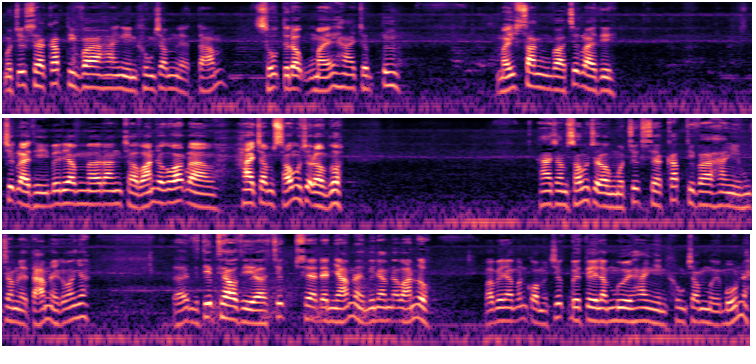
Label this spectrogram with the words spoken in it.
Một chiếc xe Captiva 2008 Số tự động máy 2.4 Máy xăng. Và chiếc này thì Chiếc này thì bên em đang chào bán cho các bác là 260 triệu đồng thôi. 260 triệu đồng một chiếc xe Captiva 2008 này các bác nhé. Đấy, và tiếp theo thì ờ, chiếc xe đen nhám này bên em đã bán rồi. Và bên em vẫn còn một chiếc BT50 2014 này.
